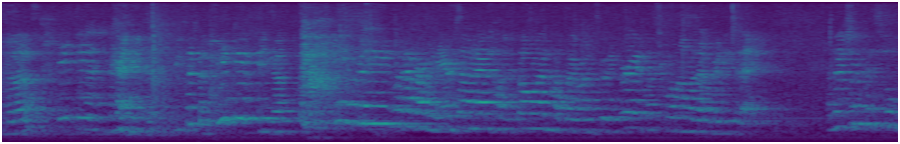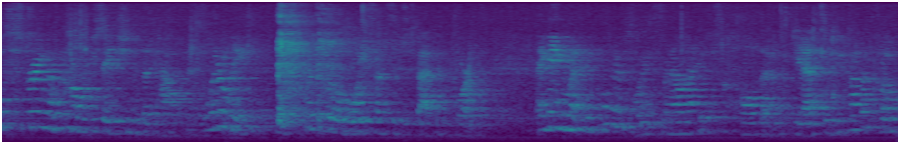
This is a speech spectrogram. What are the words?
Beep. you put the and you go, hey everybody, whatever, how's it going? Hope everyone's doing great, what's going on with everybody today? And there's sort this whole string of conversations that happen. It's literally little voice messages back and forth. Again, you might voicemail, I just call them. Yes, we do have a phone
